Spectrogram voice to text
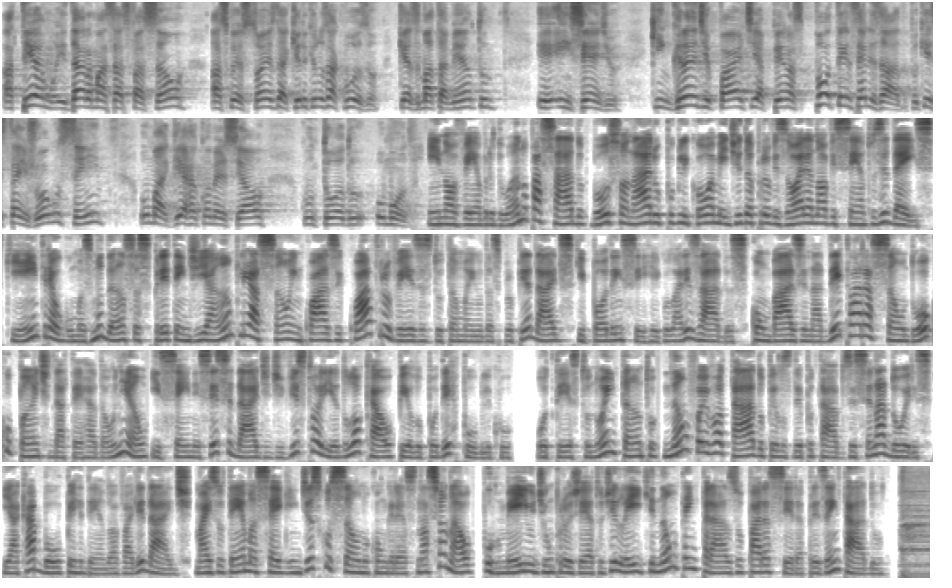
a termo e dar uma satisfação às questões daquilo que nos acusam, que é desmatamento e incêndio, que em grande parte é apenas potencializado, porque está em jogo, sim, uma guerra comercial com todo o mundo. Em novembro do ano passado, Bolsonaro publicou a medida provisória 910, que, entre algumas mudanças, pretendia a ampliação em quase quatro vezes do tamanho das propriedades que podem ser regularizadas, com base na declaração do ocupante da terra da União e sem necessidade de vistoria do local pelo poder público. O texto, no entanto, não foi votado pelos deputados e senadores e acabou perdendo a validade. Mas o tema segue em discussão no Congresso Nacional por meio de um projeto de lei que não tem prazo para ser apresentado.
